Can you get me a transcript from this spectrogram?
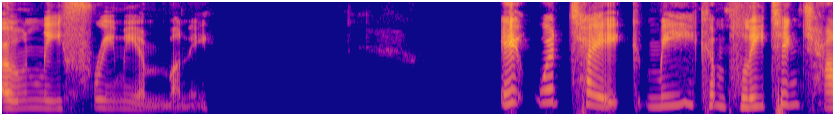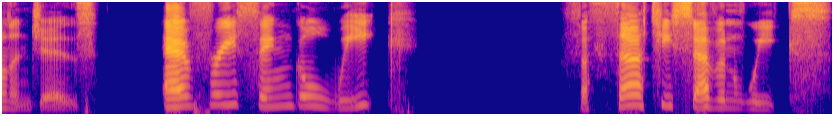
only freemium money. It would take me completing challenges every single week for 37 weeks.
